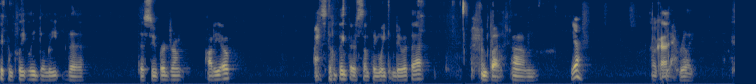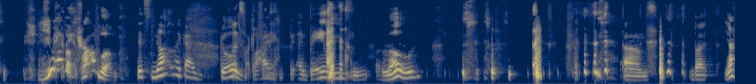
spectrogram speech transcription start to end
to completely delete the the super drunk audio. I still think there's something we can do with that. But um, yeah, Okay. yeah, really. You Make have a problem. It's not like I go That's and buy funny. a Bailey's alone. um, but yeah,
